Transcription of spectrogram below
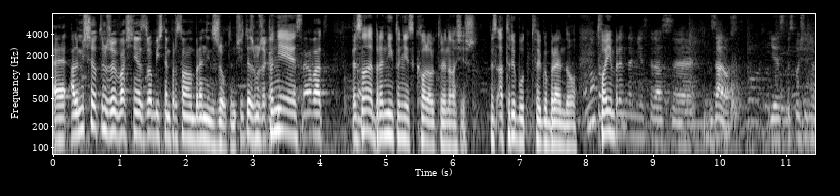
E, ale myślę o tym, żeby właśnie zrobić ten personal branding z żółtym, czyli też może To nie jest... krawat. Personal branding to nie jest kolor, który nosisz. To jest atrybut twojego brandu. Twoim brandem jest teraz e, zarost. Jest bezpośrednio...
